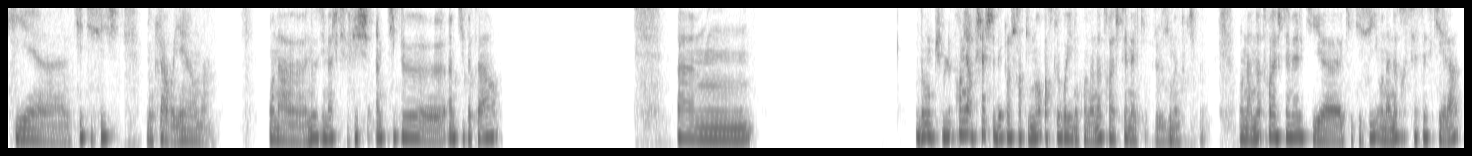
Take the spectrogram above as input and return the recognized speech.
qui est, euh, qui est ici. Donc là, vous voyez, hein, on a, on a euh, nos images qui s'affichent un, petit peu, euh, un petit peu tard. donc le premier affichage se déclenche rapidement parce que vous voyez, on a notre HTML, qui, je zoome un tout petit peu, on a notre HTML qui, est ici, on a notre CSS qui est là.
